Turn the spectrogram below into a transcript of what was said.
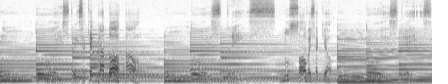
Um, dois, três. Isso aqui é para Dó, tá? Ó. Um, dois, três. No Sol vai ser aqui, ó. Um, dois, três.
